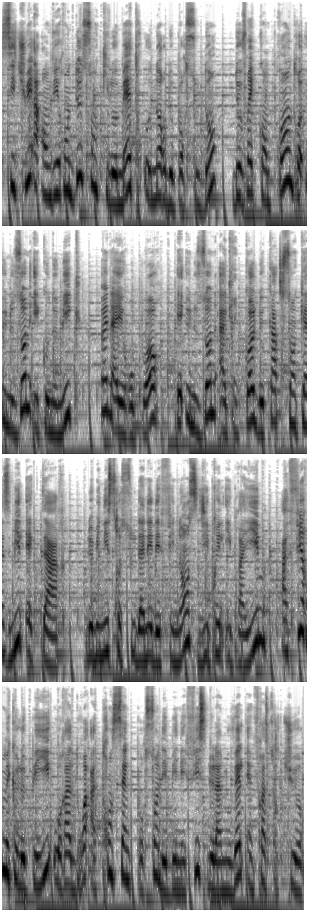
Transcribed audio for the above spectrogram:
situé à environ 200 km au nord de Port-Soudan, devrait comprendre une zone économique, un aéroport et une zone agricole de 415 000 hectares. Le ministre soudanais des Finances, Djibril Ibrahim, affirme que le pays aura droit à 35% des bénéfices de la nouvelle infrastructure.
